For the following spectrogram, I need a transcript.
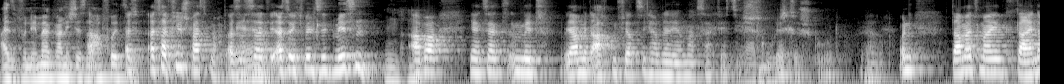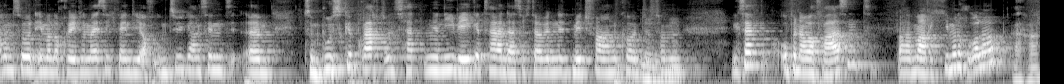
Also von dem her kann ich das nachvollziehen. Also, es hat viel Spaß gemacht. Also, Ja. Mhm. hat, also ich will es nicht missen. Aber wie gesagt, mit, ja, mit 48 habe ich dann immer gesagt, jetzt ist, gut. Jetzt ist gut. Ja. Und damals meinen kleineren Sohn immer noch regelmäßig, wenn die auf Umzüge gegangen sind, ähm, zum Bus gebracht und es hat mir nie wehgetan, dass ich da nicht mitfahren Mhm. konnte. Sondern, wie gesagt, Oppenauer Phasen, da mache ich immer noch Urlaub. Aha.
